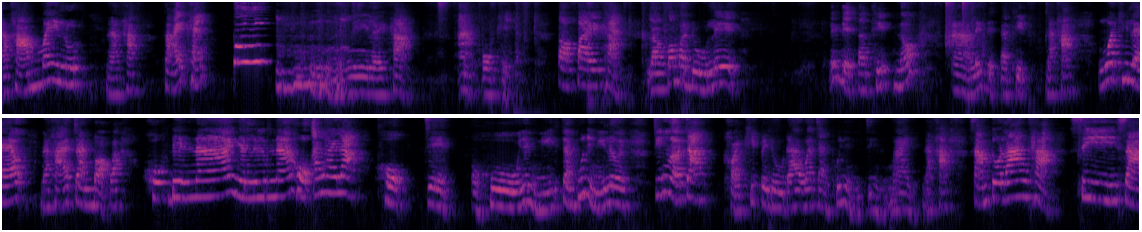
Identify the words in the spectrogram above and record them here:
นะคะ ไม่หลุด นะคะ สายแข็งปุ๊บนี่เลยค่ะ อะโอเค ต่อไปค่ะ เราก็มาดูเลข เลขเด็ดตาทิพย์เนาะอ่าเลขเด็ดตาทิพย์นะคะงวดที่แล้วนะคะ อาจารย์บอกว่าหกเด่นนะอย่าลืมนะหกอะไรล่ะหกเจ็ดโอ้โหอย่างนี้อาจารย์พูดอย่างนี้เลย จริงเหรออาจารย์ขอคลิปไปดูได้ว่าอาจารย์พูดอย่างนี้จริงหรือไม่นะคะสามตัวล่างค่ะสี่สา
